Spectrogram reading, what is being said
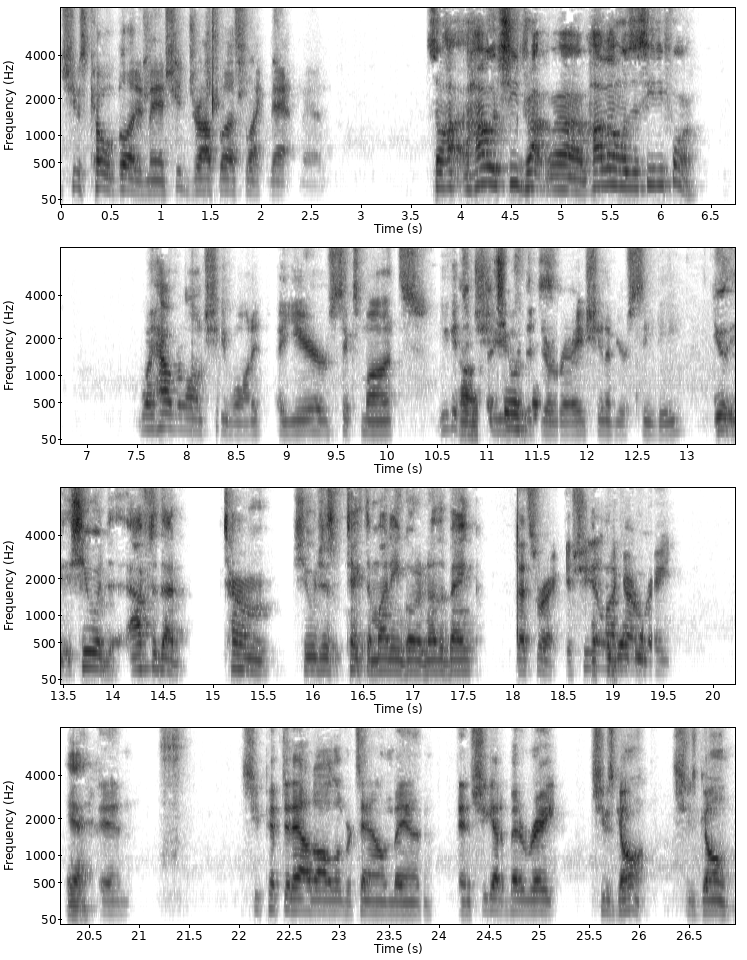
she was cold-blooded man she'd drop us like that man So how, how would she drop? Uh, how long was the CD for? well however long she wanted a year six months you get to Oh, choose the just- duration of your cd You she would after that term she would just take the money and go to another bank. that's right if she didn't like our rate Yeah. and she pipped it out all over town, man. And she got a better rate, she was gone. She's gone.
